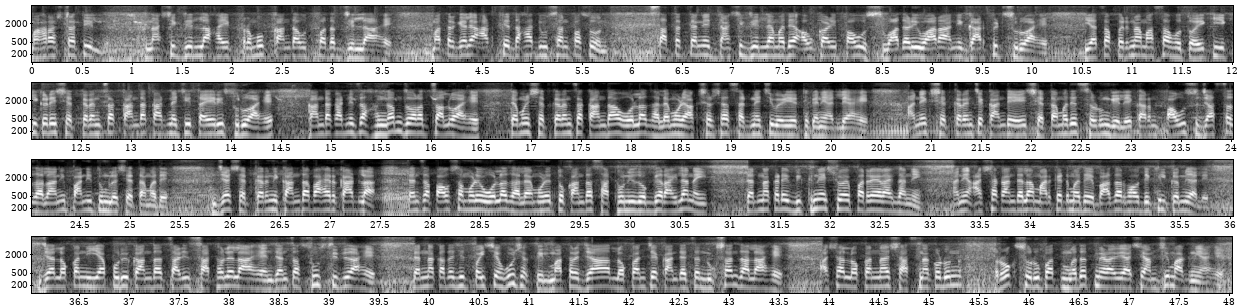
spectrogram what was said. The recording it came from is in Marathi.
महाराष्ट्रातील नाशिक जिल्हा हा एक प्रमुख कांदा उत्पादक जिल्हा आहे. मात्र गेल्या आठ ते दहा दिवसांपासून सातत्याने नाशिक जिल्ह्यामध्ये अवकाळी पाऊस वादळी वारा आणि गारपीट सुरू आहे. याचा परिणाम असा होतोय की एकीकडे शेतकऱ्यांचा कांदा काढण्याची तयारी सुरू आहे. कांदा काढणीचा हंगाम जोरात चालू आहे. त्यामुळे शेतकऱ्यांचा कांदा ओला झाल्यामुळे अक्षरशः सडण्याची वेळ या ठिकाणी आली आहे. अनेक शेतकऱ्यांचे कांदे शेतामध्येच सडून गेले कारण पाऊस जास्त झाला आणि पाणी तुंबलं शेतामध्ये. ज्या शेतकऱ्यांनी कांदा बाहेर काढला त्यांचा पावसामुळे ओला झाल्यामुळे तो कांदा साठवणी योग्य राहिला नाही. त्यांनाकडे विकण्याशिवाय पर्याय राहिला नाही. आणि अशा कांद्याला मार्केटमध्ये बाजारभाव देखील कमी झाले ज्या लोकांनी यापूर्वी कांदा चाळीस साठवलेला आहे आणि ज्यांचा सुस्थितीत आहे त्यांना कदाचित पैसे होऊ शकतील. मात्र ज्या लोकांचे कांद्याचं नुकसान झालं आहे अशा लोकांना शासनाकडून रोख स्वरूपात मदत मिळावी अशी आमची मागणी आहे.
